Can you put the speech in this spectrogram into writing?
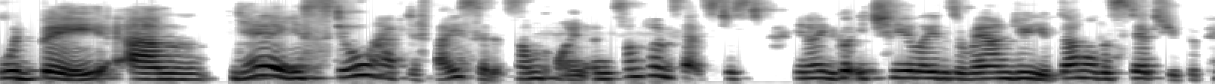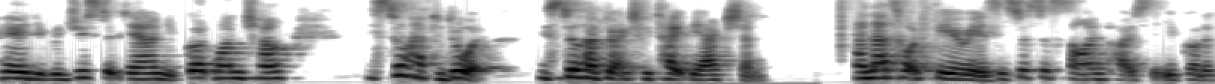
would be um, yeah you still have to face it at some point and sometimes that's just you know you've got your cheerleaders around you you've done all the steps you've prepared you've reduced it down you've got one chunk you still have to do it. You still have to actually take the action. And that's what fear is. It's just a signpost that you've got to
